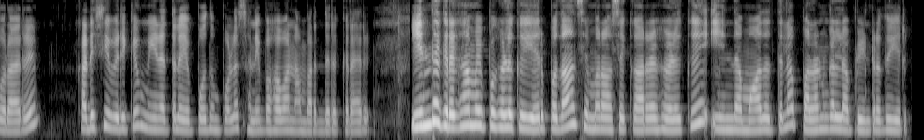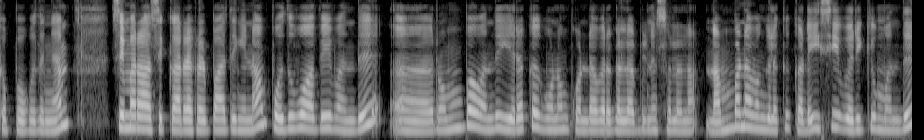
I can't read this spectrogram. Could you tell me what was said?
போகிறாரு கடைசி வரைக்கும் மீனத்தில் எப்போதும் போல் சனி பகவான் அமர்ந்திருக்கிறார். இந்த கிரக அமைப்புகளுக்கு ஏற்பதான் சிம்மராசிக்காரர்களுக்கு இந்த மாதத்தில் பலன்கள் அப்படின்றது இருக்க போகுதுங்க. சிம்மராசிக்காரர்கள் பார்த்திங்கன்னா பொதுவாகவே வந்து ரொம்ப வந்து இரக்க குணம் கொண்டவர்கள் அப்படின்னு சொல்லலாம். நம்பினவங்களுக்கு கடைசி வரைக்கும் வந்து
